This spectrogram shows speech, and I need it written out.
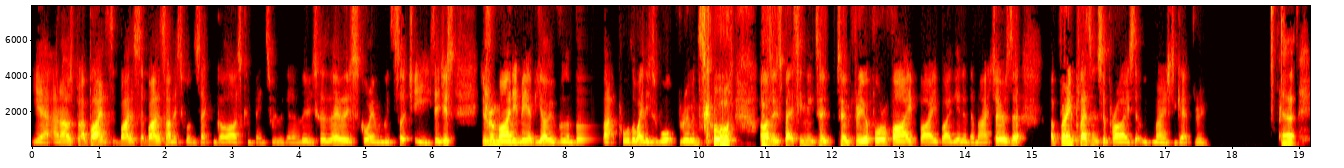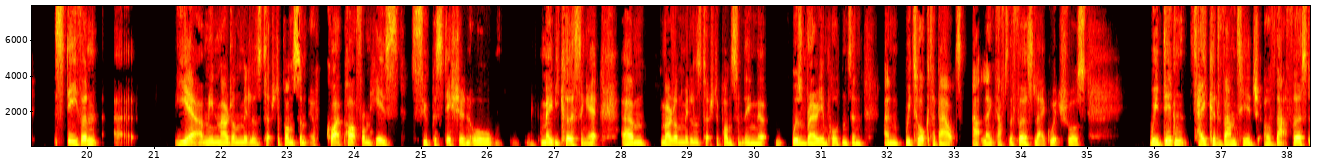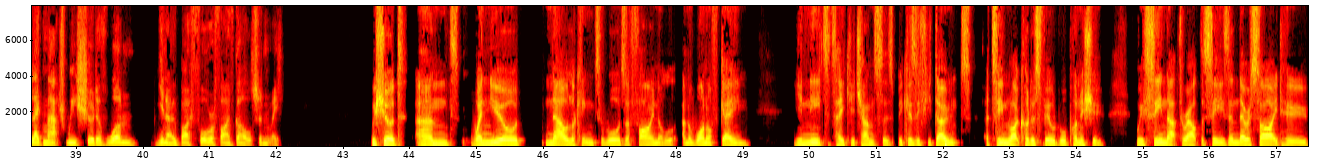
yeah, and I was by by the by the time they scored the second goal, I was convinced we were going to lose because they were just scoring with such ease. They just just reminded me of Yeovil and Blackpool, the way they just walked through and scored. I was expecting them to turn three or four or five by by the end of the match. So it was a, a very pleasant surprise that we managed to get through. Uh, Stephen, uh, yeah, I mean, Maradona Midlands touched upon something quite apart from his superstition or maybe cursing it. Um, Maradona Midlands touched upon something that was very important, and and we talked about at length after the first leg, which was we didn't take advantage of that first leg match. We should have won, you know, by four or five goals, shouldn't we? We should. And when you're now looking towards a final and a one-off game, you need to take your chances because if you don't, a team like Huddersfield will punish you. We've seen that throughout the season. They're a side who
